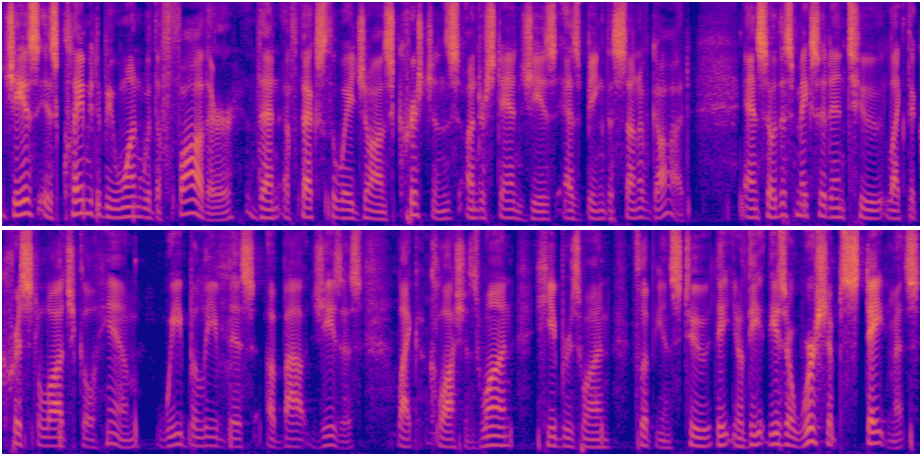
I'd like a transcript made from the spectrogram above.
Jesus is claiming to be one with the Father, then affects the way John's Christians understand Jesus as being the Son of God. And so this makes it into like the Christological hymn. We believe this about Jesus, like Colossians 1, Hebrews 1, Philippians 2. The, you know, the, these are worship statements.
